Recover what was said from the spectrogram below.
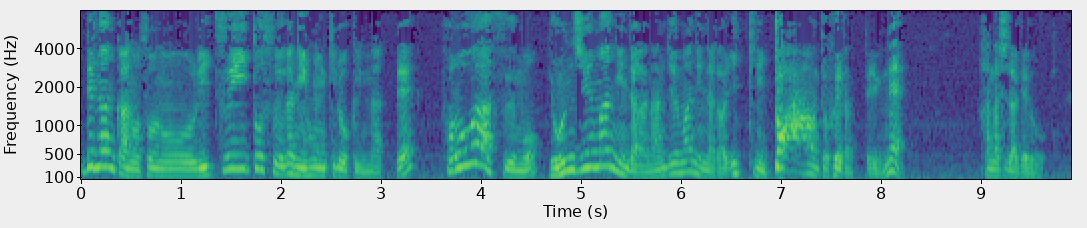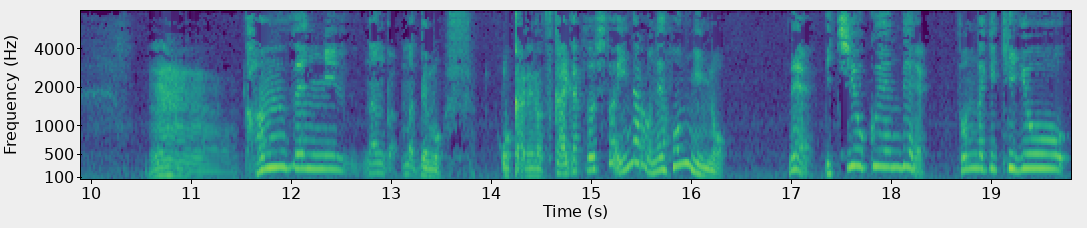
で、なんかあの、その、リツイート数が日本記録になって、フォロワー数も40万人だか何十万人だか一気にドーンと増えたっていうね、話だけど。うーん、完全になんか、ま、でも、お金の使い方としてはいいんだろうね、本人の。ね、1億円で、そんだけ企業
